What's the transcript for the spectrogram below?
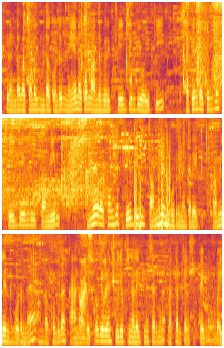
இப்போ ரெண்டாவது அக்கௌண்ட்டாக இந்த அக்கௌண்ட்டு மெயின் அக்கௌண்ட் அந்த பேர் கேஜிஎம்பி ஒய்டி செகண்ட் அக்கௌண்ட்டில் கேஜிஎம்பி தமிழ். இன்னொரு அக்கௌண்ட்டில் கேஜிஎம்பி தமிழ்னு போட்டிருந்தேன் கரெக்ட் தமிழ்னு போட்டிருந்தேன். அந்த அக்கௌண்ட்டு தான் காணாமல் போச்சு. ஓகே ஃப்ரெண்ட்ஸ் வீடியோ பிடிச்சிங்க லைக் பண்ணி ஷேர் பண்ணுங்கள் மறக்காம சேனல் சப்ஸ்கிரைப் பண்ணுங்கள் பை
